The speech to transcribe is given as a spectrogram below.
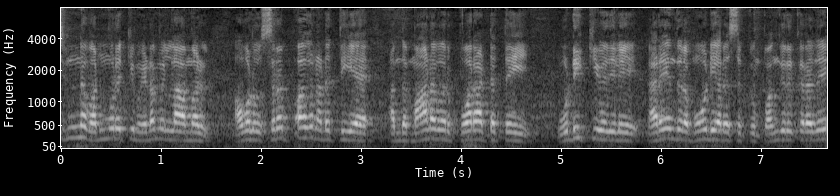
சின்ன வன்முறைக்கும் இடமில்லாமல் அவ்வளவு சிறப்பாக நடத்திய அந்த மாணவர் போராட்டத்தை ஒடுக்குவதிலே நரேந்திர மோடி அரசுக்கும் பங்கு இருக்கிறது.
